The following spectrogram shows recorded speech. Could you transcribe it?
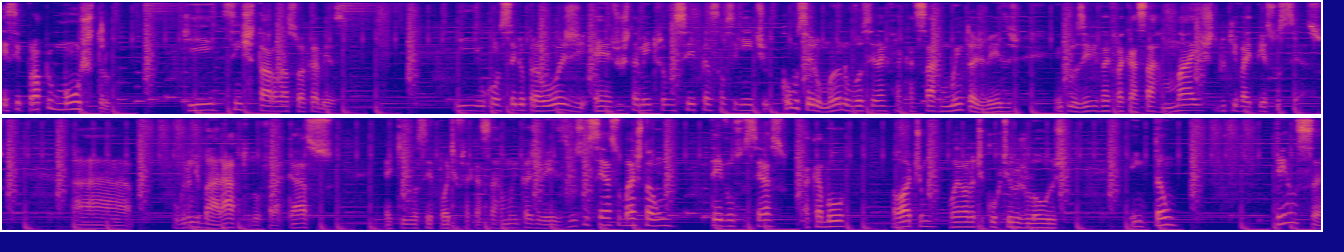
esse próprio monstro que se instala na sua cabeça. E o conselho para hoje é justamente para você pensar o seguinte: como ser humano, você vai fracassar muitas vezes, inclusive vai fracassar mais do que vai ter sucesso. Ah, o grande barato do fracasso é que você pode fracassar muitas vezes. E o sucesso basta um. Teve um sucesso, acabou, ótimo, agora é hora de curtir os louros. Então, pensa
